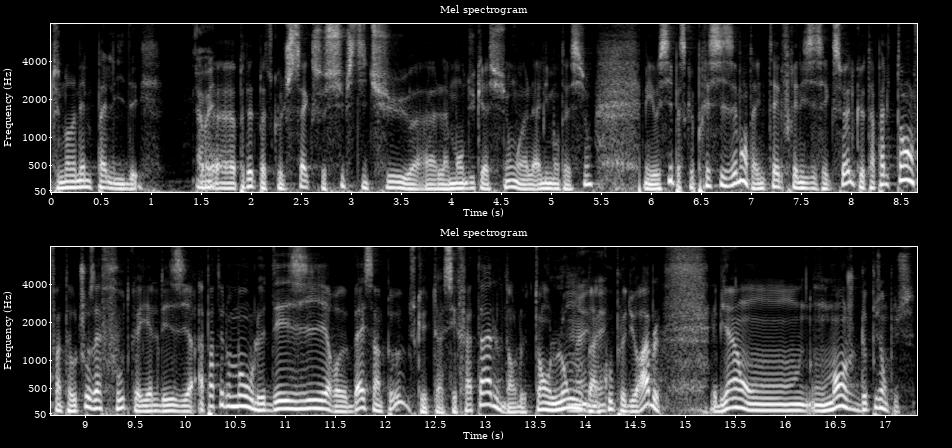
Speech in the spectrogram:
tu n'en as même pas l'idée. Ah oui. Euh, Peut-être parce que le sexe substitue à la mendication, à l'alimentation, mais aussi parce que précisément, tu as une telle frénésie sexuelle que tu pas le temps, enfin, tu as autre chose à foutre qu'il y a le désir. À partir du moment où le désir euh, baisse un peu, ce qui est assez fatal dans le temps long Ouais, d'un ouais. couple durable, eh bien, on, on mange de plus en plus.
